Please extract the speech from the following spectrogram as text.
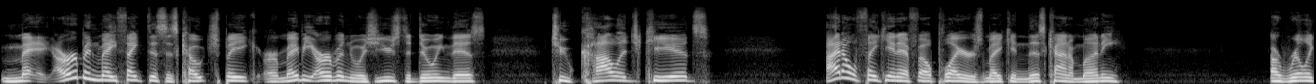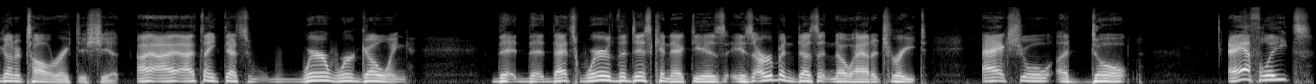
May, Urban may think this is coach speak, or maybe Urban was used to doing this to college kids. I don't think NFL players making this kind of money are really going to tolerate this shit. I, I, I, think that's where we're going. That, that that's where the disconnect is. Is Urban doesn't know how to treat actual adult athletes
